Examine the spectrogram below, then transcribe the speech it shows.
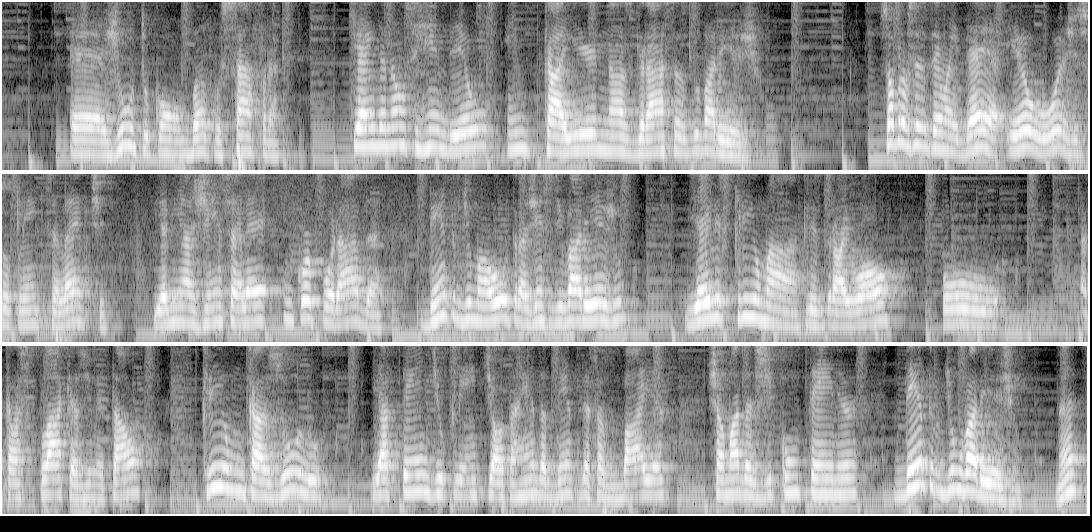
é, junto com o Banco Safra, que ainda não se rendeu em cair nas graças do varejo. Só para você ter uma ideia, eu hoje sou cliente Select e a minha agência ela é incorporada dentro de uma outra agência de varejo e aí eles criam uma, aqueles drywall ou aquelas placas de metal cria um casulo e atende o cliente de alta renda dentro dessas baias chamadas de container dentro de um varejo, né?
